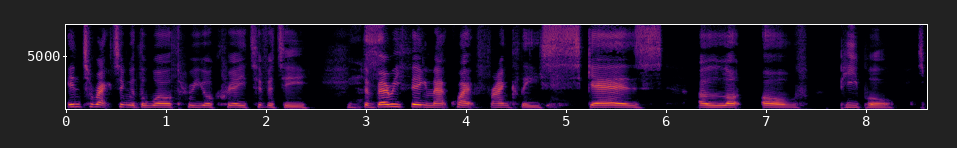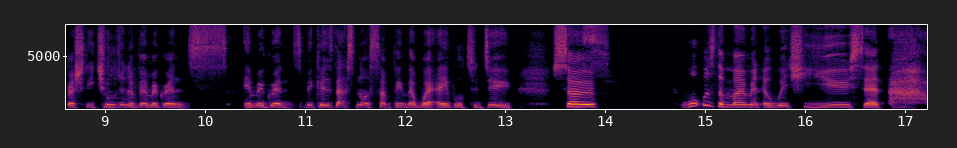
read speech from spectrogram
interacting with the world through your creativity. Yes. The very thing that, quite frankly, scares a lot of people, especially mm. children of immigrants, immigrants, because that's not something that we're able to do. So, yes. what was the moment at which you said, ah,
